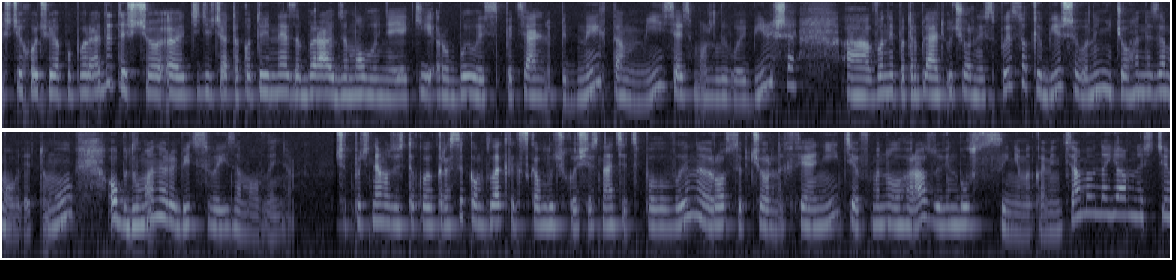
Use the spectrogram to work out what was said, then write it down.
Ще хочу я попередити, що е, ті дівчата, котрі не забирають замовлення, які робились спеціально під них, там місяць, можливо, і більше, вони потрапляють у чорний список і більше вони нічого не замовлять. Тому обдумано робіть свої замовлення. Що почнемо з ось такої краси. Комплектик з каблучкою 16,5, розсип чорних фіанітів. Минулого разу він був з синіми камінцями в наявності.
